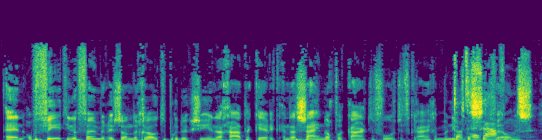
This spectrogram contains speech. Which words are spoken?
En op 14 november is dan de grote productie in de Agatha-kerk. En daar zijn nog wel kaarten voor te verkrijgen, maar niet Dat is al te veel avonds. meer.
